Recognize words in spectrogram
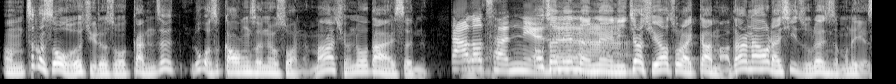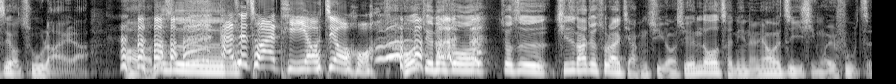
嗯，这个时候我就觉得说，干这如果是高中生就算了，妈全都大学生，大家都成年，都成年人呢，你叫学校出来干嘛？当然，他后来系主任什么的也是有出来啦。哦，但是他是出来提油救火。我会觉得说，就是其实他就出来讲一句哦，学生都是成年人，要为自己行为负责，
